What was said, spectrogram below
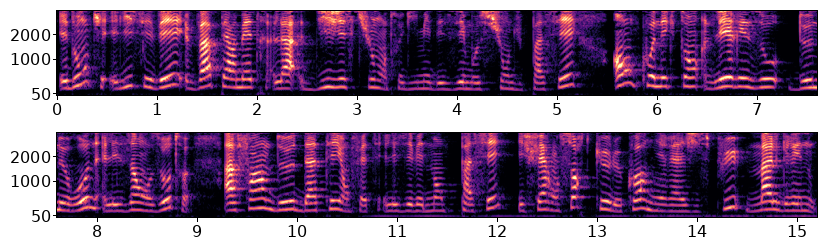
Et donc, l'ICV va permettre la digestion, entre guillemets, des émotions du passé en connectant les réseaux de neurones les uns aux autres afin de dater en fait les événements passés et faire en sorte que le corps n'y réagisse plus malgré nous.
